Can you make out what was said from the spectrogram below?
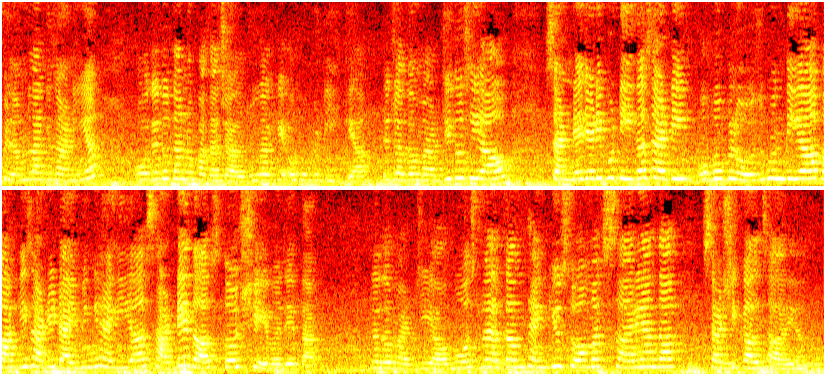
ਫਿਲਮ ਲੱਗ ਜਾਣੀ ਆ, ਉਹਦੇ ਤੋਂ ਤੁਹਾਨੂੰ ਪਤਾ ਚੱਲ ਜੂਗਾ ਕਿ ਉਹ ਬੁਟੀਕ ਆ। ਤੇ ਜਦੋਂ ਮਰਜ਼ੀ ਤੁਸੀਂ ਆਓ ਸੰਡੇ ਜਿਹੜੀ ਬੁਟੀਕ ਆ ਸਾਡੀ, ਉਹ ਕਲੋਜ਼ ਹੁੰਦੀ ਆ, ਬਾਕੀ ਸਾਡੀ ਟਾਈਮਿੰਗ ਹੈਗੀ ਆ 10:30 ਤੋਂ 6 ਵਜੇ ਤੱਕ। ਜਦੋਂ ਮਰਜ਼ੀ ਆਓ। Most welcome thank you so much ਸਾਰਿਆਂ ਦਾ। ਸਤਿ ਸ਼੍ਰੀ ਅਕਾਲ ਸਾਰਿਆਂ ਨੂੰ।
